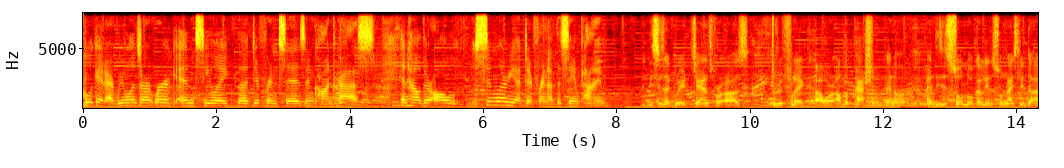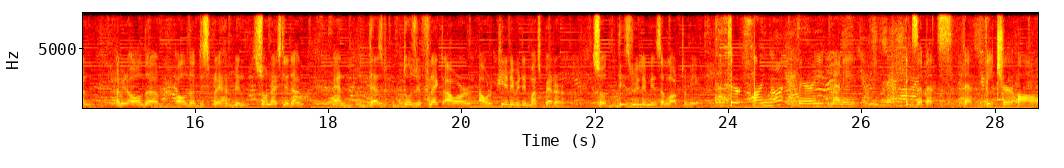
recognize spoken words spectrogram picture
look at everyone's artwork and see like the differences and contrasts and how they're all similar yet different at the same time. This is a great chance for us to reflect our other passion, you know, and this is so locally and so nicely done. I mean, all the all the display have been so nicely done, and those reflect our our creativity much better. So this really means a lot to me. There are not very many exhibits that feature all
